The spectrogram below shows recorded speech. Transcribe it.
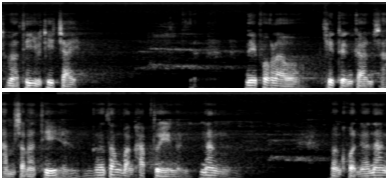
สมาธิอยู่ที่ใจ นี่พวกเราคิดถึงการทำสมาธิก็ต้องบังคับตัวเองนั่ง บางคนก็นั่ง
